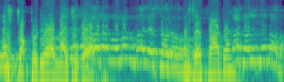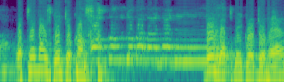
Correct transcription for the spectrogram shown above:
let's talk to the Almighty God and say, Father, whatever is going to cost, don't let me go to hell.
